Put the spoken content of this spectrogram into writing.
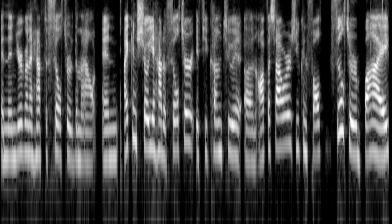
and then you're going to have to filter them out. And I can show you how to filter. If you come to an office hours, you can filter by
